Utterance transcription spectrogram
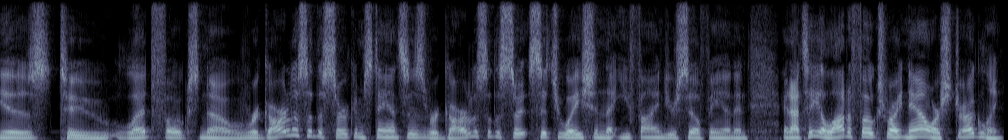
is to let folks know, regardless of the circumstances, regardless of the situation that you find yourself in. And, and I tell you, a lot of folks right now are struggling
